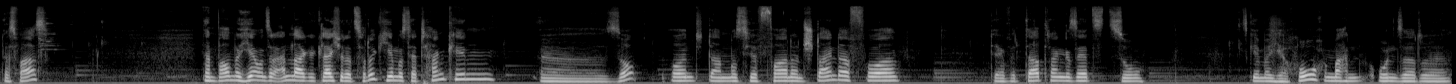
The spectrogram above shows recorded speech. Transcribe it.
Das war's. Dann bauen wir hier unsere Anlage gleich wieder zurück. Hier muss der Tank hin. Äh, so. Und dann muss hier vorne ein Stein davor. Der wird da dran gesetzt. So. Jetzt gehen wir hier hoch und machen unsere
